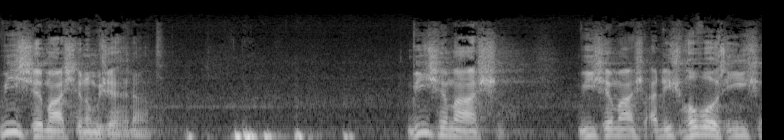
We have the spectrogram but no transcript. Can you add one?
Víš, že máš jenom žehnat. Víš, že máš, víš, že máš, a když hovoříš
